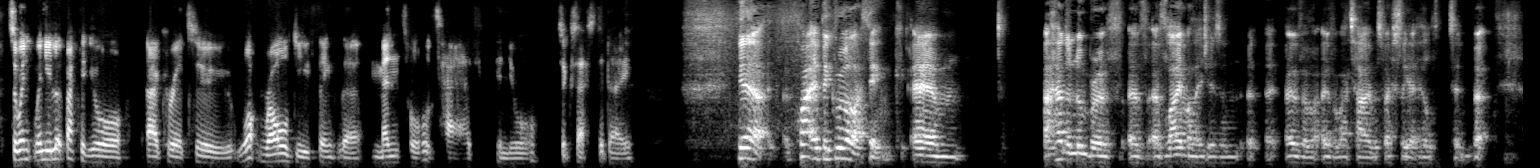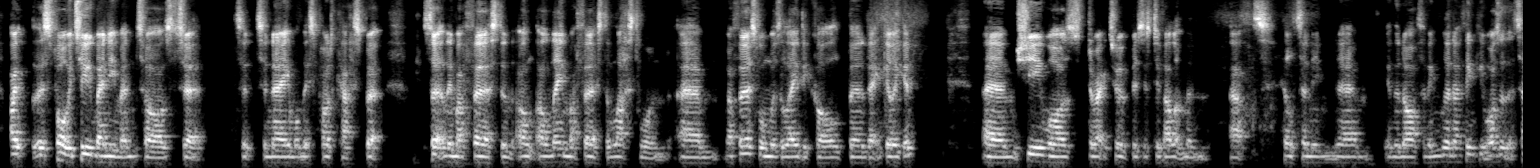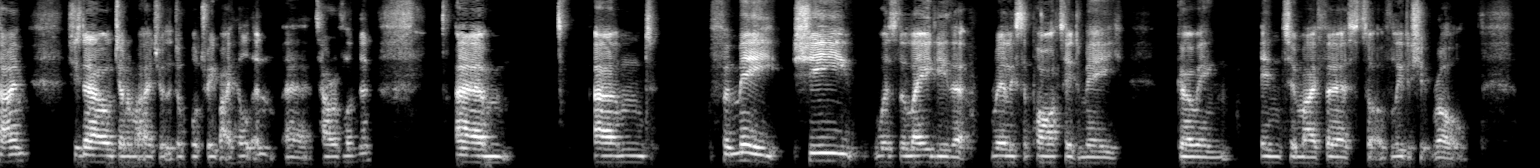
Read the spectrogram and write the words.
So when, when you look back at your uh, career too, what role do you think that mentors had in your success today? Yeah, quite a big role, I think. Um, I had a number of, of, of line managers and uh, uh over over my time, especially at Hilton. But I, there's probably too many mentors to, to to name on this podcast. But certainly my first, and I'll, I'll name my first and last one. Um, my first one was a lady called Bernadette Gilligan. Um, she was director of business development at Hilton in um, in the north of England, I think it was at the time. She's now general manager of the DoubleTree by Hilton, uh, Tower of London. Um, and for me, she was the lady that really supported me going into my first sort of leadership role.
